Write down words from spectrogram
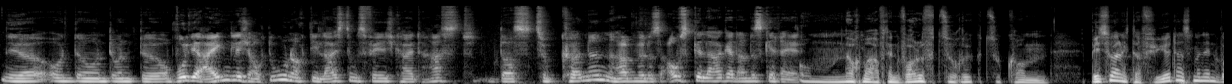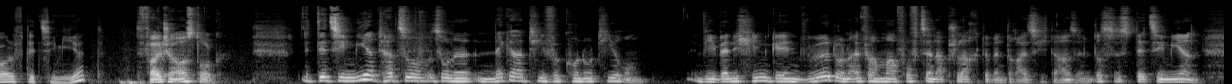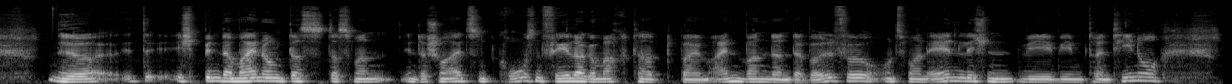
Ja, und und, und äh, obwohl wir eigentlich, auch du, noch die Leistungsfähigkeit hast, das zu können, haben wir das ausgelagert an das Gerät. Um nochmal auf den Wolf zurückzukommen. Bist du eigentlich dafür, dass man den Wolf dezimiert? Falscher Ausdruck. Dezimiert hat so, so eine negative Konnotierung. Wie wenn ich hingehen würde und einfach mal 15 abschlachte, wenn 30 da sind. Das ist dezimieren. Ich bin der Meinung, dass, dass man in der Schweiz einen großen Fehler gemacht hat beim Einwandern der Wölfe, und zwar einen ähnlichen wie, wie im Trentino,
